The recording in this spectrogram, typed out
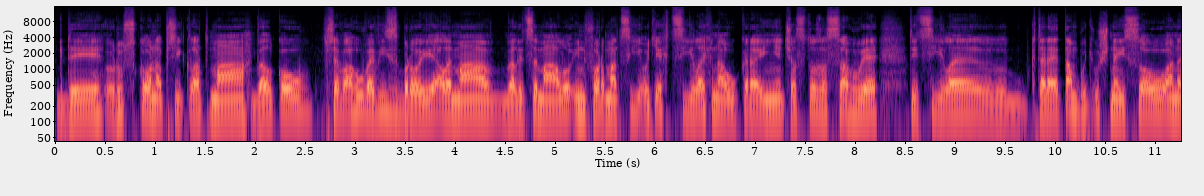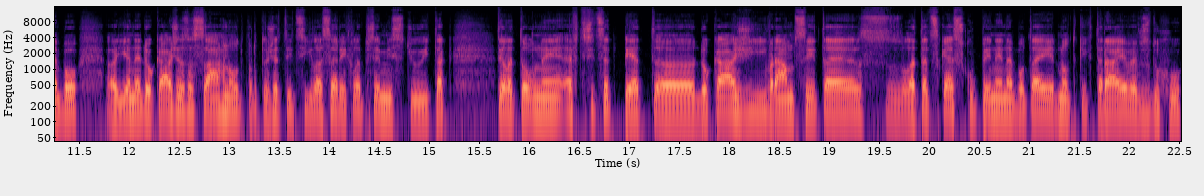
kdy Rusko například má velkou převahu ve výzbroji, ale má velice málo informací o těch cílech na Ukrajině. Často zasahuje ty cíle, které tam buď už nejsou, anebo je nedokáže zasáhnout, protože ty cíle se rychle přemysťují, tak ty letouny F-35 eh, dokáží v rámci té letecké skupiny nebo té jednotky, která je ve vzduchu,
